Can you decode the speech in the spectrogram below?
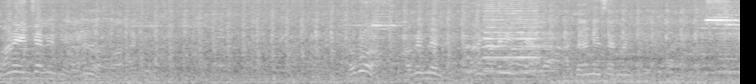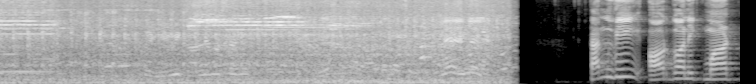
మన ఏం చెప్పేసి అడుగు. బాబు అర్థం లేదు. మనకంటే ఏం చేయాలి? అర్థం లేదు సార్ ఏమి కాలేదు సార్ లేదు ఏం లేదు. Tanvi organic mart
